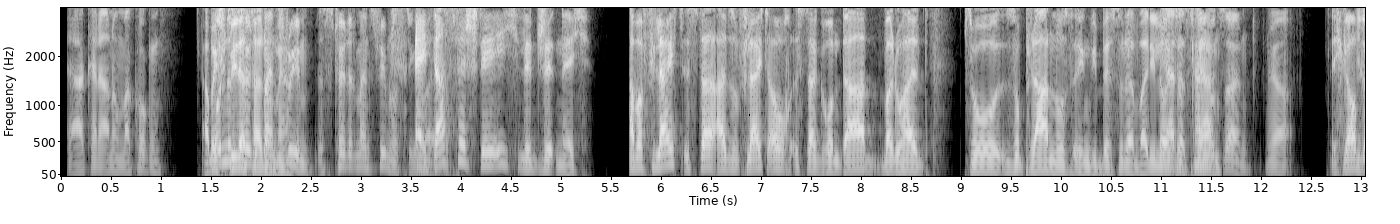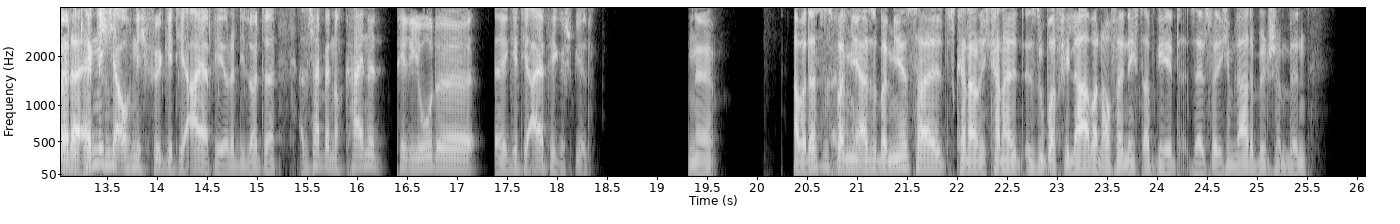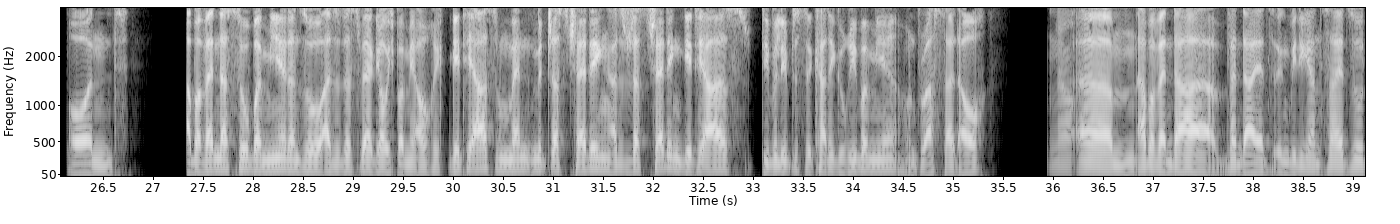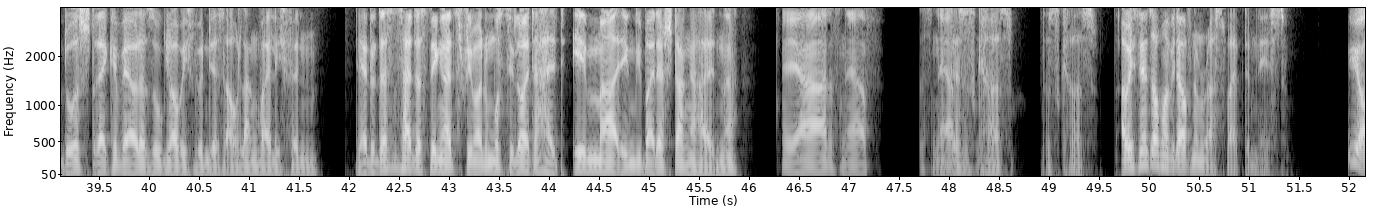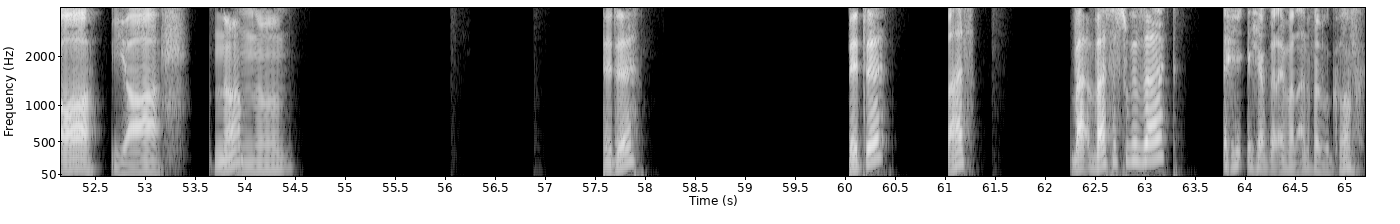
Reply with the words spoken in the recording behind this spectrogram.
Ja, keine Ahnung, mal gucken. Aber ich Und spiele es das halt auch mehr. Stream. Es tötet meinen Stream lustigerweise. Ey, das verstehe ich legit nicht. Aber vielleicht ist da, also vielleicht auch ist da Grund da, weil du halt so, so planlos irgendwie bist oder weil die Leute ja, das das kann merken. gut sein. Ja. Ich glaube, Die Leute kennen Action. mich ja auch nicht für GTA RP oder die Leute. Also ich habe ja noch keine Periode äh, GTA RP gespielt. Nee. Aber das ist Keine bei mir, also bei mir ist halt, keine Ahnung, ich kann halt super viel labern, auch wenn nichts abgeht, selbst wenn ich im Ladebildschirm bin. Und aber wenn das so bei mir dann so, also das wäre glaube ich bei mir auch. GTA ist im Moment mit Just Chatting, also Just Chatting, GTA ist die beliebteste Kategorie bei mir und Rust halt auch. Ja. Ähm, aber wenn da, wenn da jetzt irgendwie die ganze Zeit so Durststrecke wäre oder so, glaube ich, würden die es auch langweilig finden. Ja, du, das ist halt das Ding als Streamer. Du musst die Leute halt immer irgendwie bei der Stange halten, ne? ja, das nervt. Das nervt. Das ist krass. Das ist krass. Aber ich bin jetzt auch mal wieder auf einem Rust-Vibe demnächst. Ja, ja. Ne? Ne? Bitte? Bitte? Was? Wa was hast du gesagt? Ich habe gerade einfach einen Anfall bekommen.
